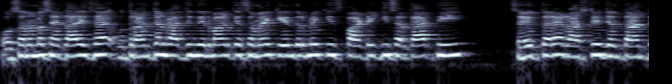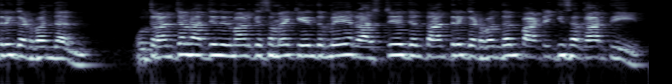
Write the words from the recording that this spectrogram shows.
क्वेश्चन नंबर सैतालीस है, उत्तरांचल राज्य निर्माण के समय केंद्र में किस पार्टी की सरकार थी? उत्तर है राष्ट्रीय जनतांत्रिक गठबंधन। उत्तरांचल राज्य निर्माण के समय केंद्र में राष्ट्रीय जनतांत्रिक गठबंधन पार्टी की सरकार थी।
